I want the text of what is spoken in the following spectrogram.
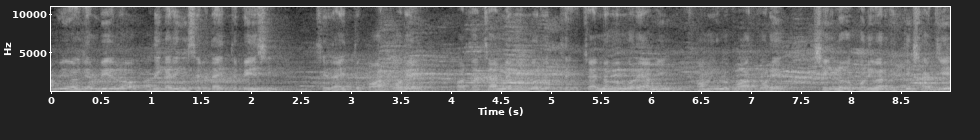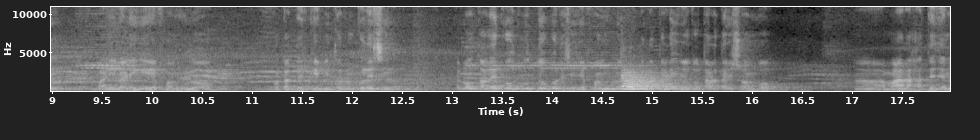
আমিও একজন বিএলও আধিকারিক হিসেবে দায়িত্ব পেয়েছি। সেই দায়িত্ব পাওয়ার পরে, অর্থাৎ চার নভেম্বরের চার নভেম্বরে আমি ফর্মগুলো পাওয়ার পরে সেগুলোকে পরিবার ভিত্তিক সাজিয়ে বাড়ি বাড়ি গিয়ে ফর্মগুলো ভোটারদেরকে বিতরণ করেছি এবং তাদেরকে উদ্বুদ্ধ করেছি যে ফর্মগুলো তাড়াতাড়ি, যত তাড়াতাড়ি সম্ভব আমার হাতে যেন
